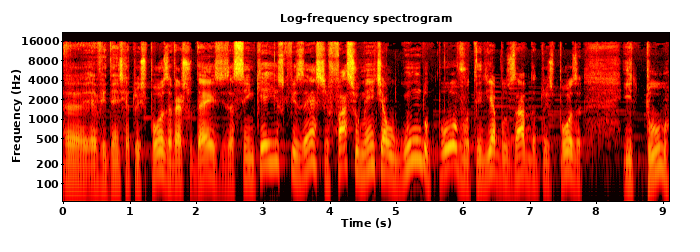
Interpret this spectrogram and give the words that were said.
É evidente que a tua esposa, verso 10, diz assim: Que é isso que fizeste? Facilmente algum do povo teria abusado da tua esposa e tu,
